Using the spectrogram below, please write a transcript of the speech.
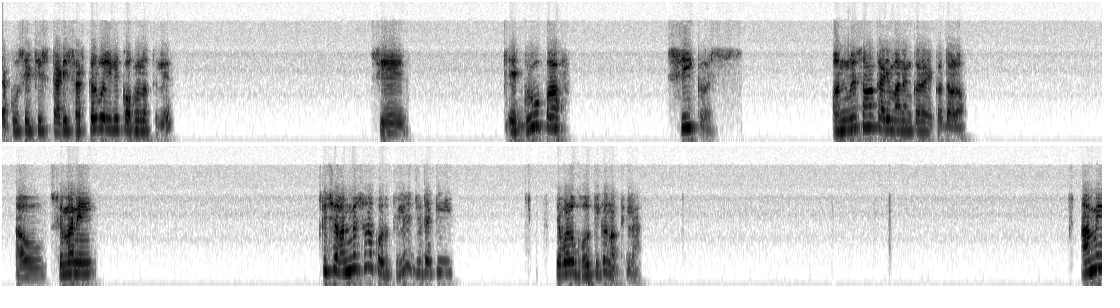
ତାକୁ ସେଇଠି ଷ୍ଟଡି ସର୍କଲ୍ ବୋଲିକି କହୁନଥିଲେ ସିଏ ଏ ଗ୍ରୁପ୍ ଅଫ୍ seekers ଅନ୍ୱେଷଣକାରୀମାନଙ୍କର ଏକ ଦଳ ଆଉ ସେମାନେ କିଛି ଅନ୍ୱେଷଣ କରୁଥିଲେ ଯୋଉଟାକି କେବଳ ଭୌତିକ ନଥିଲା ଆମେ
